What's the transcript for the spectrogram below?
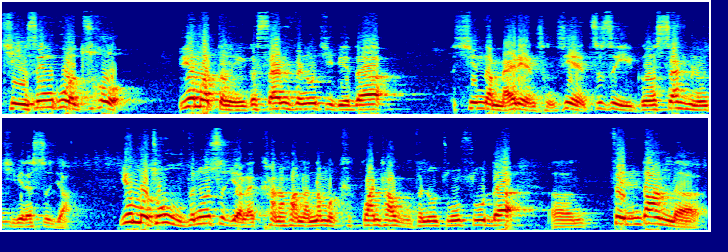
谨慎过之后，要么等一个三十分钟级别的新的买点呈现，这是一个三十分钟级别的视角；要么从五分钟视角来看的话呢，那么观察五分钟中枢的嗯震荡的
